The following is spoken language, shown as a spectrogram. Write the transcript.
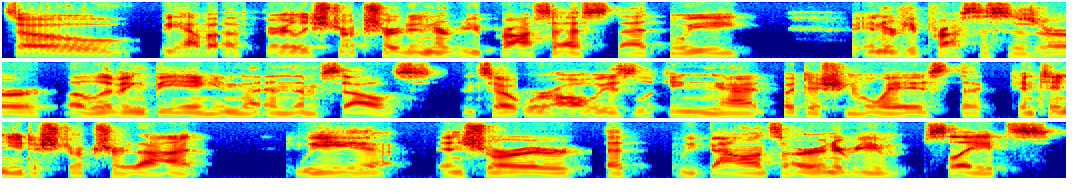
So we have a fairly structured interview process that we interview processes are a living being in, the, in themselves. And so we're always looking at additional ways to continue to structure that. We ensure that we balance our interview slates,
